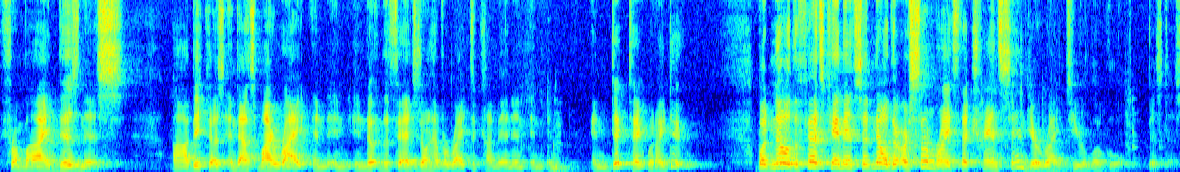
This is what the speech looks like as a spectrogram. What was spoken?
from my business uh, because, and that's my right, and, and, and, the feds don't have a right to come in and, and, and dictate what I do. But no, the feds came in and said, no, there are some rights that transcend your right to your local business.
